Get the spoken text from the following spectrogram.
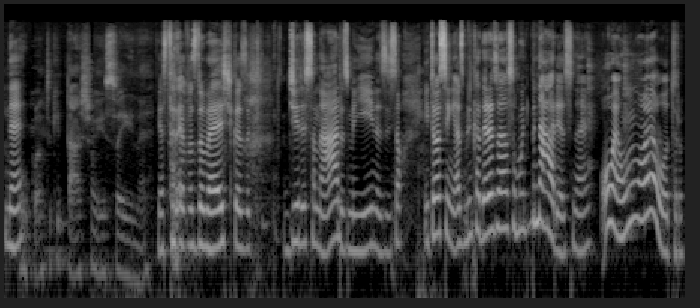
né? O quanto que taxam isso aí, né? E as tarefas domésticas direcionar as meninas. Então, então assim, as brincadeiras elas são muito binárias, né? Ou é um ou é outro.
